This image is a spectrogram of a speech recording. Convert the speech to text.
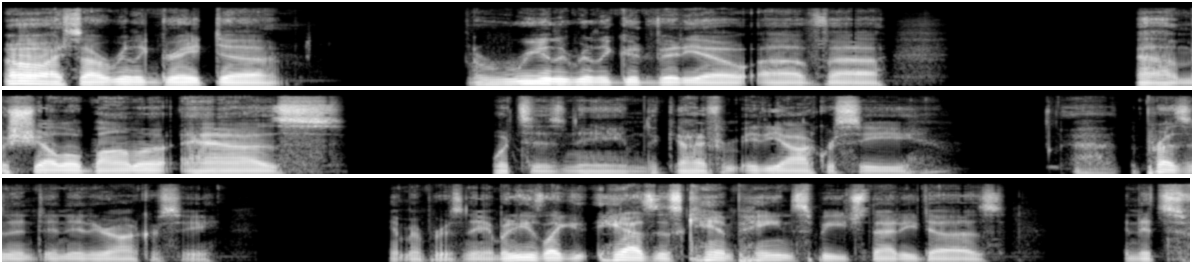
Oh, I saw a really great, uh, a really, really good video of uh, uh, Michelle Obama as, what's his name? The guy from Idiocracy, uh, the president in Idiocracy can't remember his name, but he's like he has this campaign speech that he does, and it's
